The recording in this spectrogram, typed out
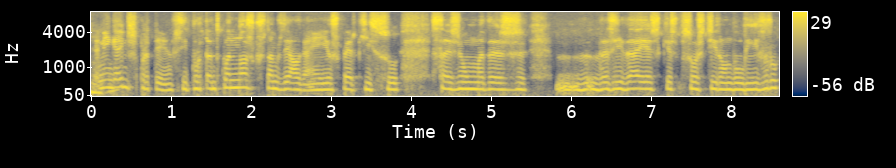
A ninguém nos pertence. E, portanto, quando nós gostamos de alguém, e eu espero que isso seja uma das, das ideias que as pessoas tiram do livro,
